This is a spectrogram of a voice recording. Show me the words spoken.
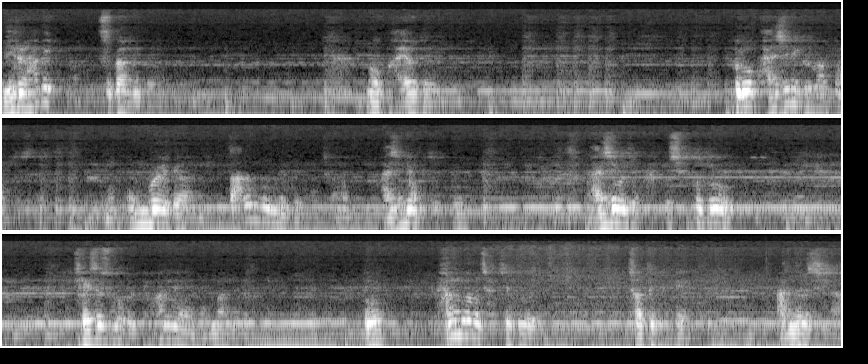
일을 하겠구나. 국악이든 뭐 가요든. 그리고 관심이 그거밖에 없었어요. 뭐 공부에 대한 다른 부분에 대해서 관심이 없었고 관심을 좀 갖고 싶어도 제 스스로 그렇게 환경을 못 만들었어요. 또 환경 자체도 저한테 그렇게 않았어요.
